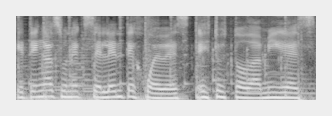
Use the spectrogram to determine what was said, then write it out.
Que tengas un excelente jueves. Esto es todo, amigues.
